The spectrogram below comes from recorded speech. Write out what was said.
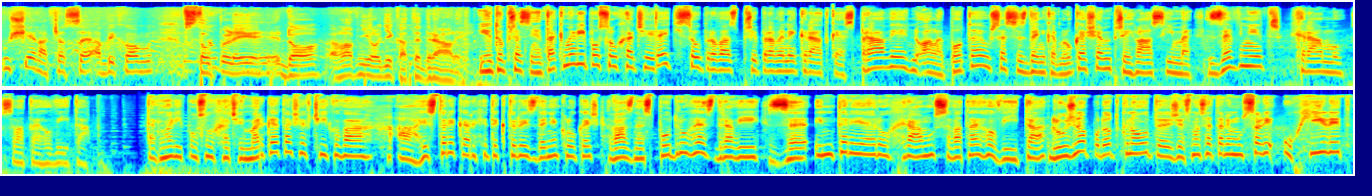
už je na čase, abychom vstoupili do hlavní lodi katedrály. Je to přesně tak, milí posluchači. Teď jsou pro vás připraveny krátké zprávy, no ale poté už se se Zdeňkem Lukešem přihlásíme zevnitř chrámu svatého Víta. Tak milí posluchači, Markéta Ševčíková a historik architektury Zdeněk Lukeš vás dnes po druhé zdraví z interiéru chrámu svatého Víta. Dlužno podotknout, že jsme se tady museli uchýlit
